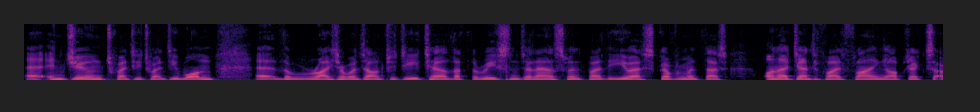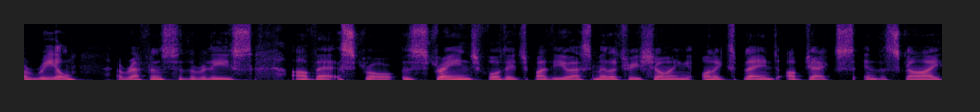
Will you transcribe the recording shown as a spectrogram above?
uh, in June 2021. Uh, the writer went on to detail that the recent announcement by the US government that unidentified flying objects are real, a reference to the release of uh, stro- strange footage by the US military showing unexplained objects in the sky.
